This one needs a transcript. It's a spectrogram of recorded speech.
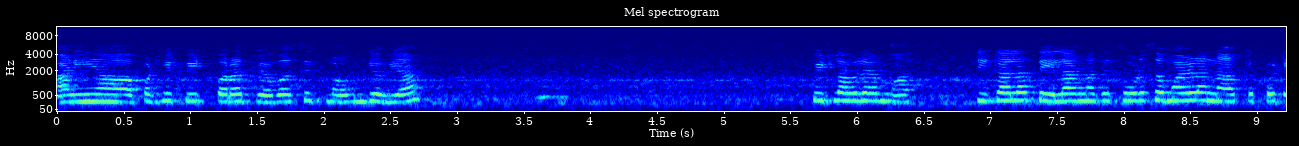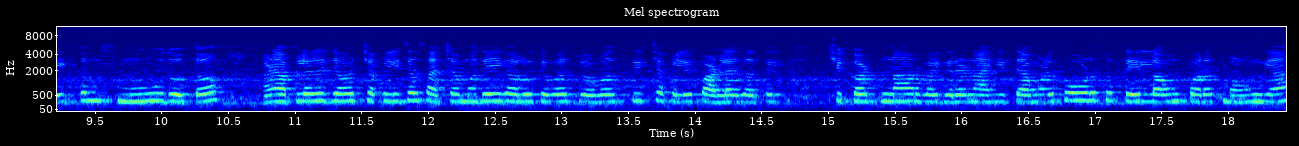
आणि आपण हे पीठ परत व्यवस्थित मळून घेऊया. पीठ लावल्या पिठाला तेलामध्ये थोडंसं मळलं ना की पीठ एकदम स्मूद होतं. आणि आपल्याला जेव्हा चकलीच्या साच्यामध्येही घालू तेव्हा व्यवस्थित चकली पाडल्या जातील. चिकटणार वगैरे नाही त्यामुळे थोडंसं तेल लावून परत मळून घ्या.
